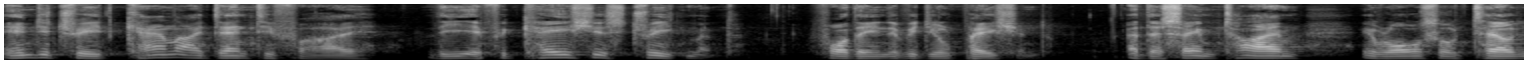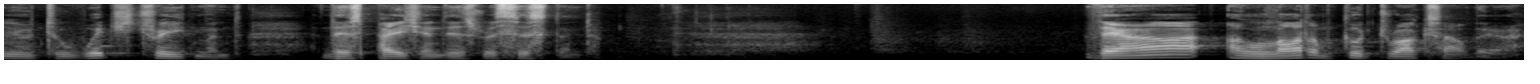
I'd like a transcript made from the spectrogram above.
IndiTreat can identify the efficacious treatment for the individual patient. At the same time, it will also tell you to which treatment this patient is resistant. There are a lot of good drugs out there.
